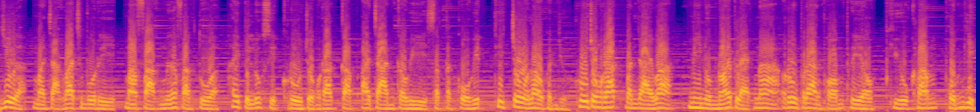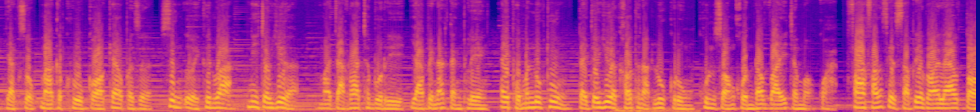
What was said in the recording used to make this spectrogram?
เยื่อมาจากราชบุรี มาฝากเนื้อฝากตัว ให้เป็นลูกศิษย์ครูจงรักกับอาจารย์กวี สัตโกวิทที่โจ้เล่ากันอยู่ ครูจงรักบรรยายว่า มีหนุ่มน้อยแปลกหน้ารูปร่างผอมเพรียว ผิวคล้ำ ผมหยิกอยากศกมากับครูกอแก้วประเสริฐ ซึ่งเอ่ยขึ้นว่านี่เจ้าเยื่อมาจากราชบุรีอยากเป็นนักแต่งเพลง ไอ้ผมมันลูกทุ่ง แต่เจ้าเยื่อเขาถนัดลูกกรุง คุณสองคนรับไว้จะเหมาะกว่า ฝากฝังเสร็จสับเรียบร้อยแล้วต่อ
